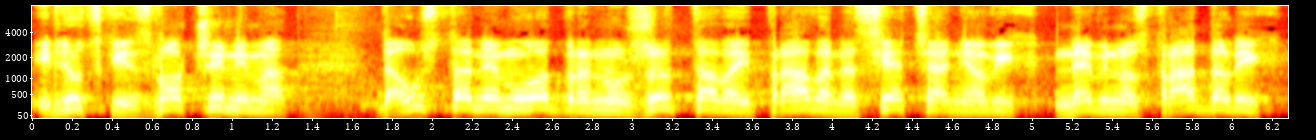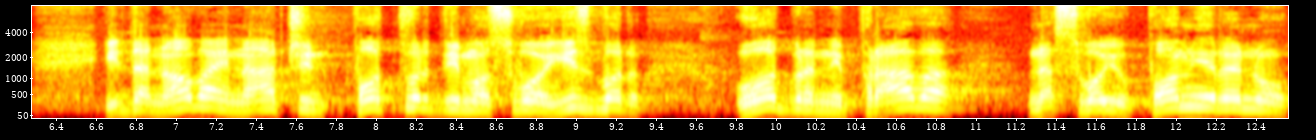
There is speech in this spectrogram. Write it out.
i ljudskim zločinima, da ustanemo u odbranu žrtava i prava na sjećanje ovih nevino stradalih i da na ovaj način potvrdimo svoj izbor u odbrani prava na svoju pomirenu,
